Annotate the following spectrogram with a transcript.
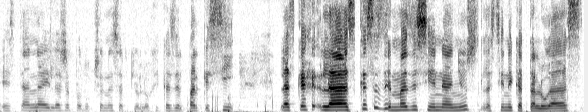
están ahí las reproducciones arqueológicas del parque, sí. Las, las casas de más de 100 años las tiene catalogadas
